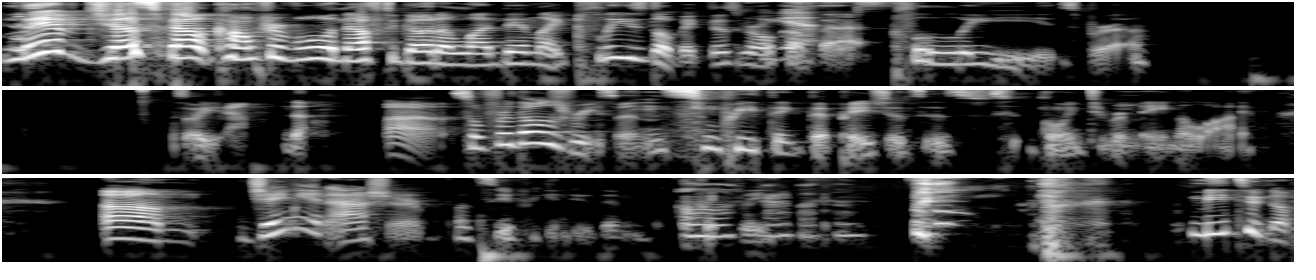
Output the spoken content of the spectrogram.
Liv just felt comfortable enough to go to London. Like, please don't make this girl yes. come back, please, bruh. So yeah, no. Uh, so for those reasons, we think that patience is going to remain alive. Um, Jaymee and Asher. Let's see if we can do them quickly. Oh, I forgot about them. Me too. No,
